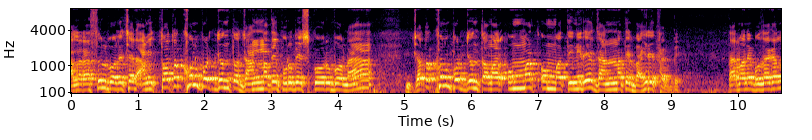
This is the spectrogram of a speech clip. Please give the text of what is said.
আল্লাহ রাসুল বলেছেন, আমি ততক্ষণ পর্যন্ত জান্নাতে প্রবেশ করব না, যতক্ষণ পর্যন্ত আমার উম্মাত উম্মাতিনিরে জান্নাতের বাহিরে থাকবে। তার মানে বোঝা গেল,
